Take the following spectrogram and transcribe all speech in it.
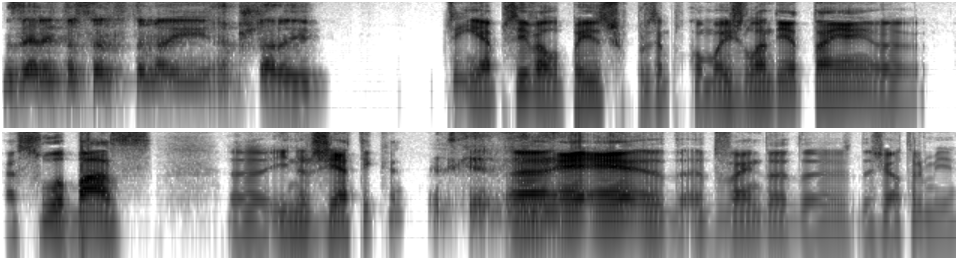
mas era interessante também apostar aí. Sim, é possível. Países, por exemplo, como a Islândia, têm uh, a sua base uh, energética é, uh, é, é advém da, da, da geotermia.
